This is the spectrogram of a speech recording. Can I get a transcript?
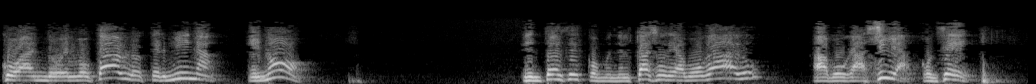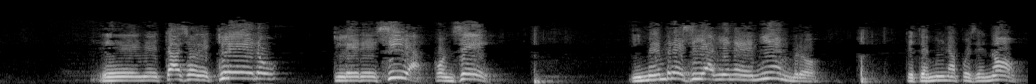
cuando el vocablo termina en O, entonces, como en el caso de abogado, abogacía con C. En el caso de clero, clerecía con C. Y membresía viene de miembro, que termina pues en O.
